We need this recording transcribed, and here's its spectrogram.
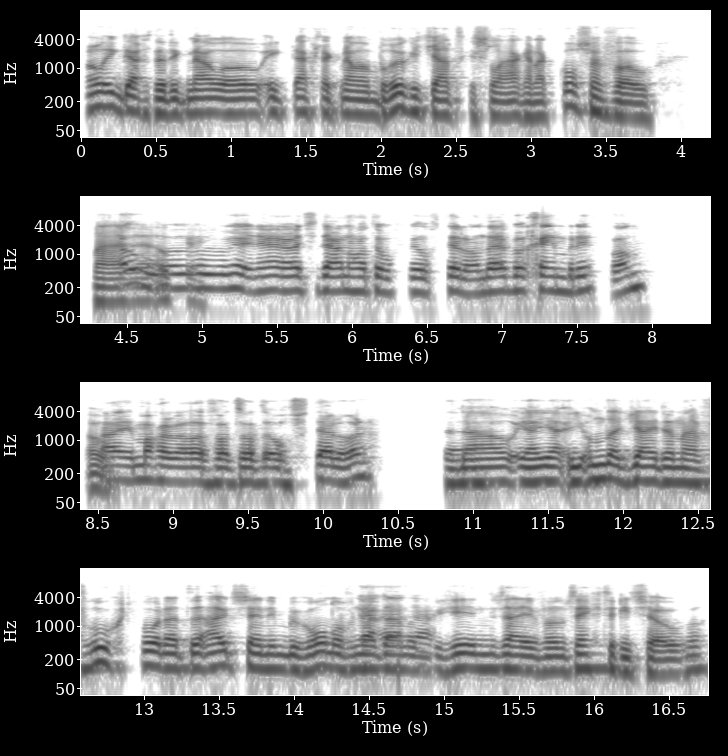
Oh, ik dacht dat ik nou, oh, ik dacht dat ik nou een bruggetje had geslagen naar Kosovo. Maar, oh, uh, oké. Okay. Okay. Nou, als je daar nog wat over wil vertellen, want daar hebben we geen bericht van. Oh. Maar je mag er wel even wat, wat over vertellen hoor. Uh, nou, ja, ja, omdat jij daarna vroeg, voordat de uitzending begon, of net ja, aan het begin, zei je van, zeg er iets over.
